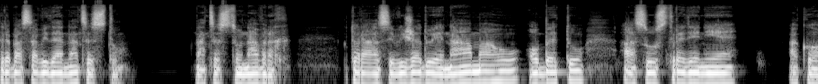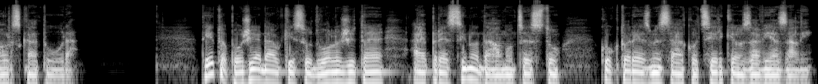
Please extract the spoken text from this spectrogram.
Treba sa vydať na cestu, na cestu na vrch, ktorá si vyžaduje námahu, obetu a sústredenie ako horská túra. Tieto požiadavky sú dôležité aj pre synodálnu cestu, ku ktorej sme sa ako cirkev zaviazali.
